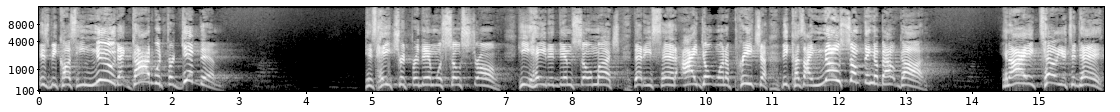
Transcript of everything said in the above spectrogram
is because he knew that God would forgive them. His hatred for them was so strong. He hated them so much that he said, I don't want to preach because I know something about God. And I tell you today,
